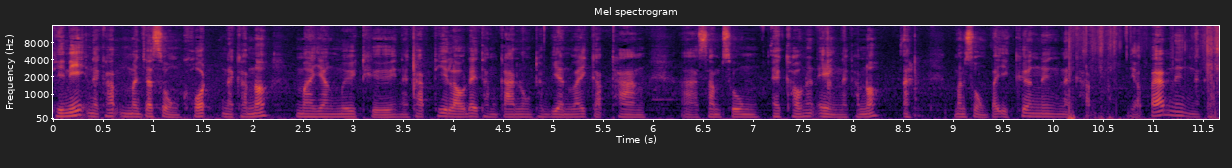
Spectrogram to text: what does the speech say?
ทีนี้นะครับมันจะส่งโค้ดนะครับเนาะมายังมือถือนะครับที่เราได้ทำการลงทะเบียนไว้กับทางอ่า Samsung Account นั่นเองนะครับเนาะะมันส่งไปอีกเครื่องหนึงนะครับ เดี๋ยวแป๊บหนึงนะครับ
